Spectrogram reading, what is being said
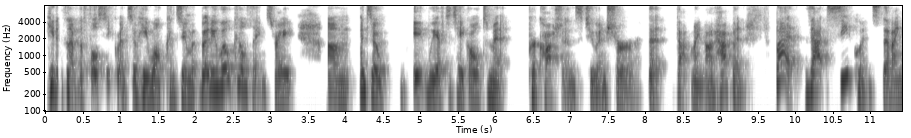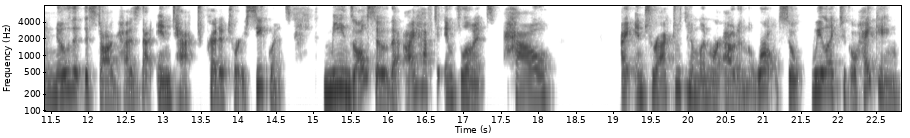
he doesn't have the full sequence, so he won't consume it, but he will kill things, right? Um, and so it, we have to take ultimate precautions to ensure that that might not happen. But that sequence that I know that this dog has that intact predatory sequence means also that I have to influence how I interact with him when we're out in the world. So we like to go hiking,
